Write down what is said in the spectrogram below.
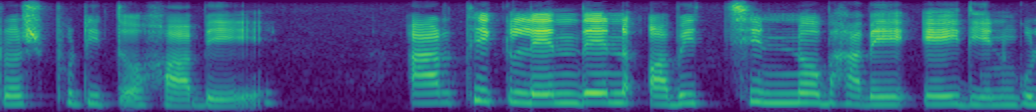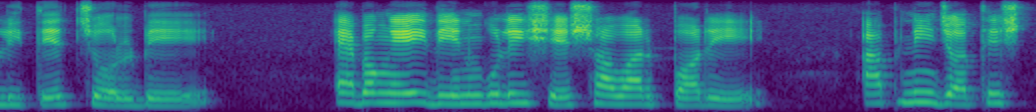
প্রস্ফুটিত হবে। আর্থিক লেনদেন অবিচ্ছিন্নভাবে এই দিনগুলিতে চলবে এবং এই দিনগুলি শেষ হওয়ার পরে আপনি যথেষ্ট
